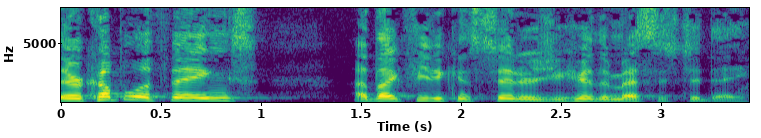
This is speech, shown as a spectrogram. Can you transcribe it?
There are a couple of things I'd like for you to consider as you hear the message today.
